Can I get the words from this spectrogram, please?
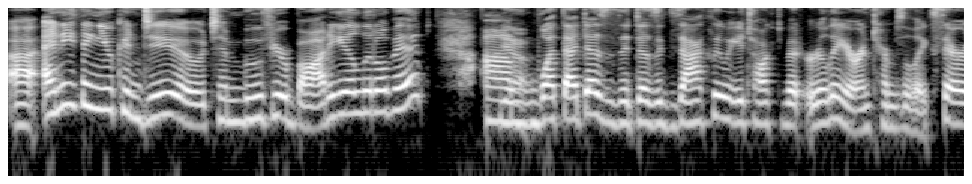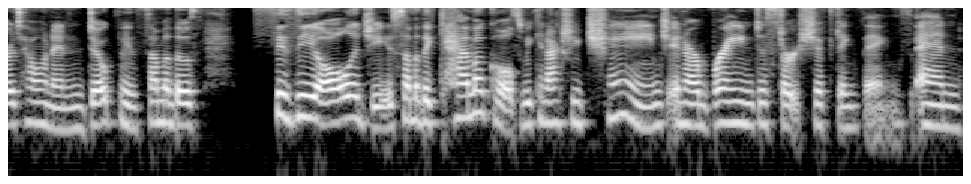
uh, anything you can do to move your body a little bit, um, Yeah. what that does is it does exactly what you talked about earlier in terms of like serotonin and dopamine, some of those physiology, some of the chemicals we can actually change in our brain to start shifting things. And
